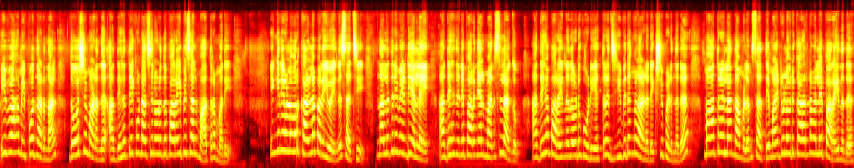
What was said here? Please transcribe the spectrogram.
വിവാഹം ഇപ്പോൾ നടന്നാൽ ദോഷമാണെന്ന് അദ്ദേഹത്തെ കൊണ്ട് അച്ഛനോടൊന്ന് പറയിപ്പിച്ചാൽ മാത്രം മതി. ഇങ്ങനെയുള്ളവർ കള്ളം പറയുമോ എന്ന് സച്ചി. നല്ലതിനു വേണ്ടിയല്ലേ? അദ്ദേഹത്തിനെ പറഞ്ഞാൽ മനസ്സിലാകും. അദ്ദേഹം പറയുന്നതോടുകൂടി എത്ര ജീവിതങ്ങളാണ് രക്ഷപ്പെടുന്നത്. മാത്രമല്ല നമ്മളും സത്യമായിട്ടുള്ള ഒരു കാരണമല്ലേ പറയുന്നത്?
